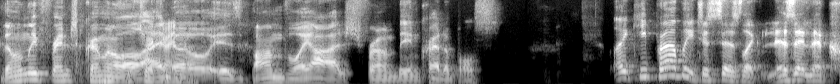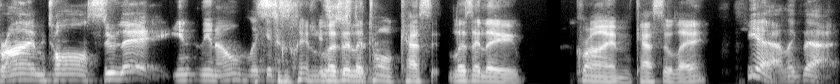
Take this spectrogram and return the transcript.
the only French criminal Trick I I know. know is Bomb Voyage from The Incredibles. Like he probably just says like laissez le crime temps soule. You, you know, like it's, it's laissez le les a- temps casse, laissez les crime cassoulet. Yeah, like that.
